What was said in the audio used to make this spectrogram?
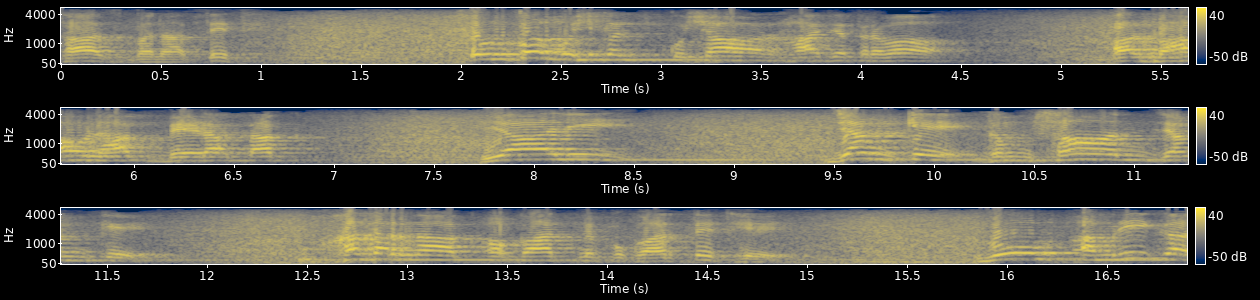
ساز بناتے تھے۔ ان کو مشکل کشار، حاجت روا اور بہاول حق، بیڑا تک۔ یا علی، جنگ کے گمسان جنگ کے خطرناک اوقات میں پکارتے تھے۔ وہ امریکہ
